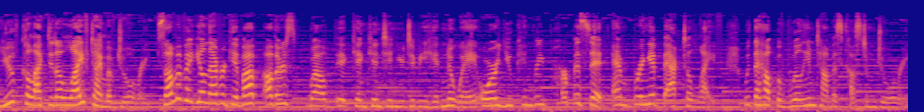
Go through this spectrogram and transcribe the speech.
You've collected a lifetime of jewelry. Some of it you'll never give up, others, well, it can continue to be hidden away, or you can repurpose it and bring it back to life with the help of William Thomas Custom Jewelry.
